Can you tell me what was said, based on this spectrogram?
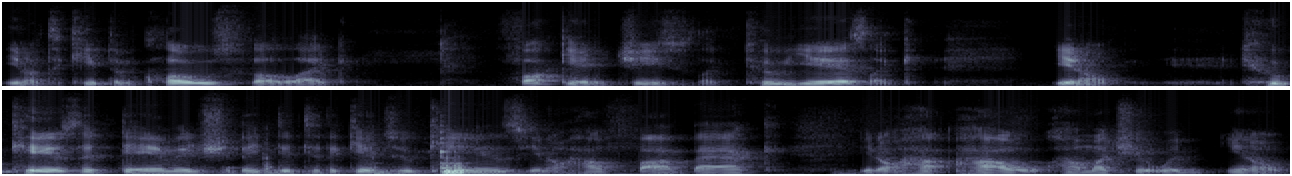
you know, to keep them closed for like fucking Jesus, like two years. Like, you know, who cares the damage they did to the kids? Who cares, you know, how far back, you know, how how how much it would, you know,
